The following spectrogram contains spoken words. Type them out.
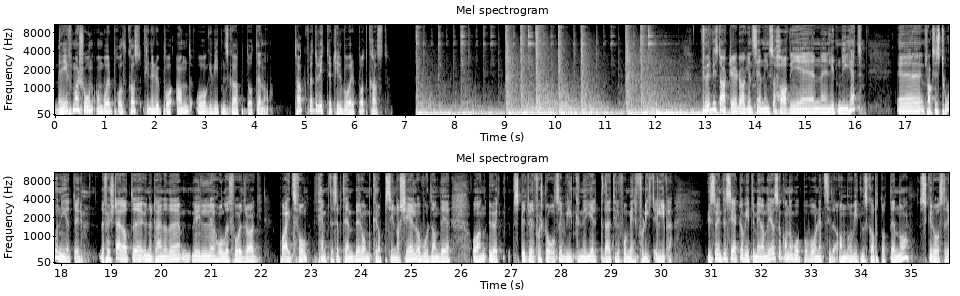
Mer informasjon om vår podkast finner du på andogvitenskap.no. Takk for at du lytter til vår podkast. Før vi starter dagens sending, så har vi en liten nyhet. Eh, faktisk to nyheter. Det første er at eh, undertegnede vil holde et foredrag på Eidsvoll 5.9. om kropp, sinn og sjel, og hvordan det å ha en økt spirituell forståelse vil kunne hjelpe deg til å få mer flyt i livet. Hvis du er interessert i å vite mer om det, så kan du gå på vår nettside annovitenskap.no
